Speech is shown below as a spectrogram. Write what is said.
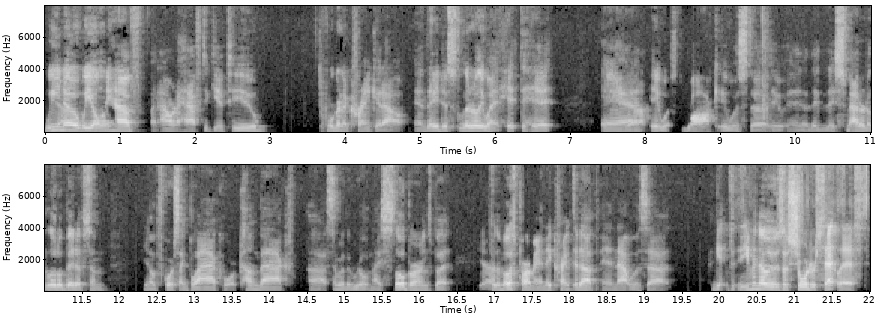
we Yeah. know we only have an hour and a half to give to you we're going to crank it out and they just literally went hit to hit and Yeah. it was rock it was the it, they, they smattered a little bit of some you know of course like black or comeback uh, some of the real nice slow burns but Yeah. for the most part man they cranked it up and that was uh again, even though it was a shorter set list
